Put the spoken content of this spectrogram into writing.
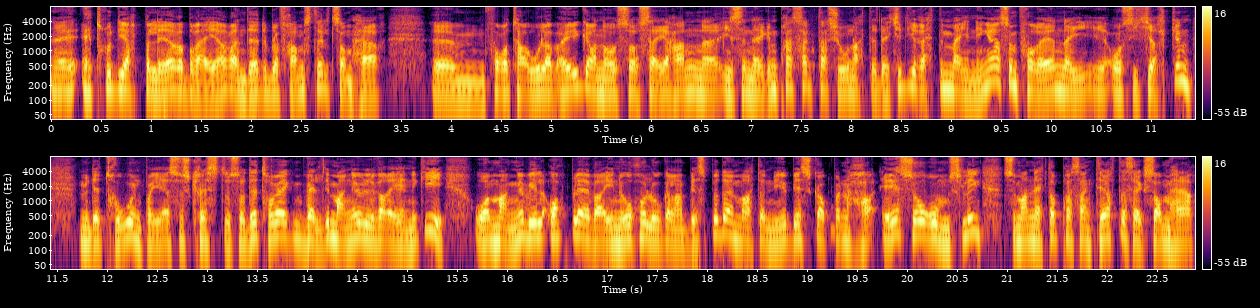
jeg tror de appellerer bredere enn det det blir framstilt som her. Ehm, for å ta Olav Øygarden, så sier han eh, i sin egen presentasjon at det er ikke de rette meninger som forener oss i kirken, men det er troen på Jesus Kristus. Og Det tror jeg veldig mange vil være enig i. og mange vil oppleve i Nord-Hålogaland bispedømme at den nye biskopen er så romslig som han nettopp presenterte seg som her,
